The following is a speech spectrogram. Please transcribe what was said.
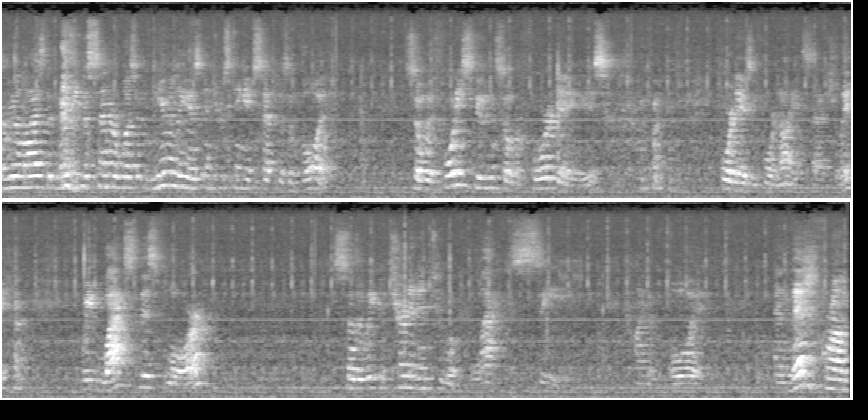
I realized that maybe the center wasn't nearly as interesting except as a void. So with 40 students over four days, four days and four nights actually, we waxed this floor so that we could turn it into a black sea, kind of void. And then from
